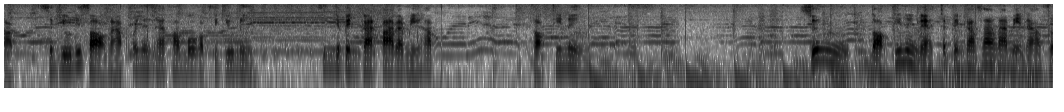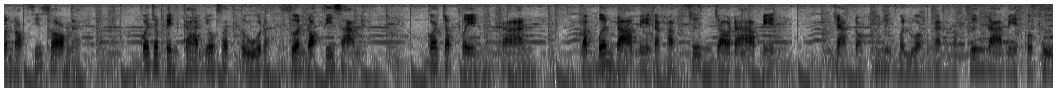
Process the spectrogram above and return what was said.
ครับ สกิลที่ 2 นะครับ ก็จะใช้คอมโบกับสกิล 1 ซึ่งจะเป็นการปาแบบนี้ครับ ดอกที่ 1 ซึ่งดอกที่ 1 เนี่ย จะเป็นการสร้าง damage นะครับ ส่วนดอกที่ 2 เนี่ย ก็จะเป็นการยกศัตรูนะ ส่วนดอกที่ 3 เนี่ย ก็จะเป็นการ double damage นะครับ ซึ่งเจะเอา damageจากดอกที่ 1 มารวมกันนะครับ ซึ่งดาเมจก็คือ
